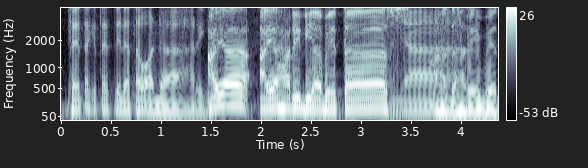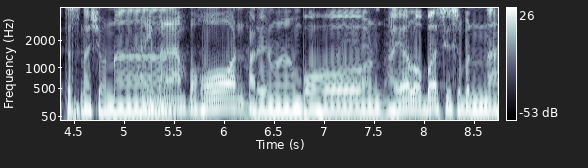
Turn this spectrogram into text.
ternyata kita tidak tahu ada harinya. Ayah ayah hari diabetes, Ya. ada hari diabetes nasional, Hari menanam pohon. hari menanam pohon. Ayah loba sih sebenarnya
